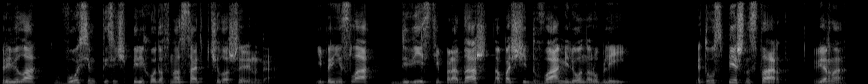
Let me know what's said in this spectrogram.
привела 8 тысяч переходов на сайт пчелошеринга и принесла 200 продаж на почти 2 миллиона рублей. Это успешный старт, верно?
